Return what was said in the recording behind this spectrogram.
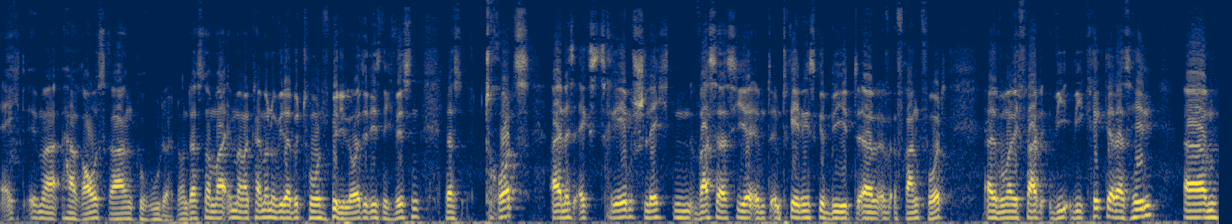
echt immer herausragend gerudert. Und das nochmal immer, man kann immer nur wieder betonen für die Leute, die es nicht wissen, dass trotz eines extrem schlechten Wassers hier im, im Trainingsgebiet äh, Frankfurt, also wo man sich fragt, wie, wie kriegt er das hin? Ähm,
